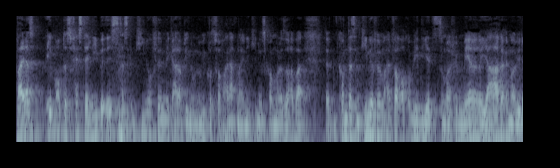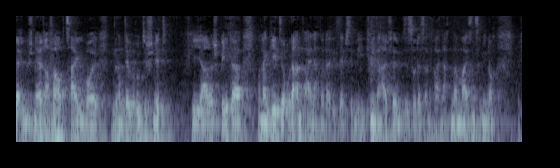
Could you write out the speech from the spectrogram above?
weil das eben auch das Fest der Liebe ist, dass in Kinofilmen, egal ob die nun irgendwie kurz vor Weihnachten in die Kinos kommen oder so, aber äh, kommt das in Kinofilmen einfach auch irgendwie, die jetzt zum Beispiel mehrere Jahre immer wieder im Schnellraffer mhm. auch zeigen wollen, kommt der berühmte Schnitt vier Jahre später und dann gehen sie oder an Weihnachten oder selbst irgendwie in Kriminalfilmen ist es so, dass an Weihnachten dann meistens irgendwie noch, wie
